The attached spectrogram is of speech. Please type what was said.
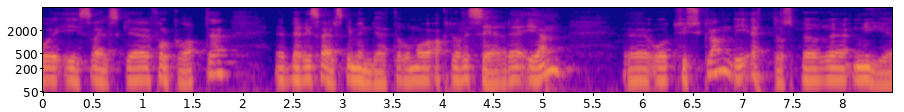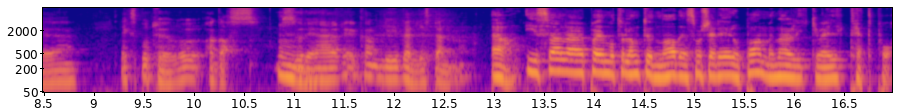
og israelske folkevalgte eh, ber israelske myndigheter om å aktualisere det igjen. Eh, og Tyskland de etterspør eh, nye eksportører av gass. Mm. Så det her kan bli veldig spennende. Ja, Israel er på en måte langt unna det som skjer i Europa, men er likevel tett på.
